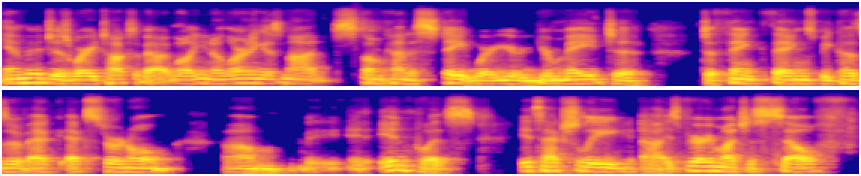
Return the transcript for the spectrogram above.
images where he talks about well you know learning is not some kind of state where you're you're made to to think things because of external um, inputs. It's actually uh, it's very much a self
